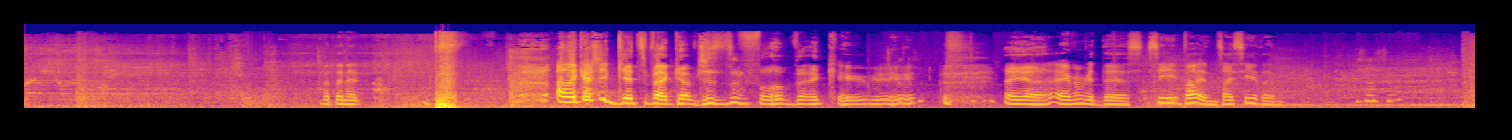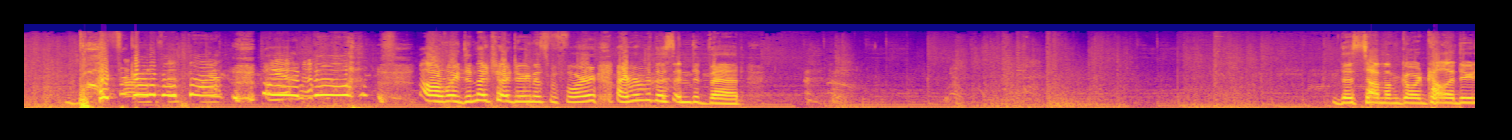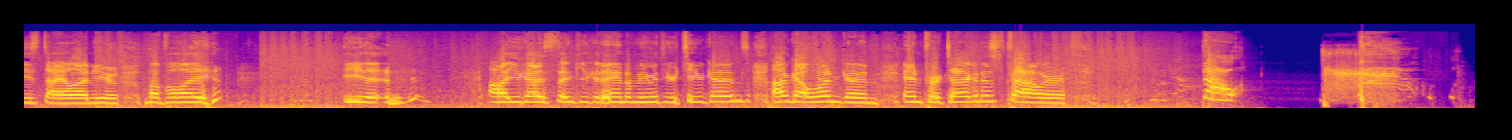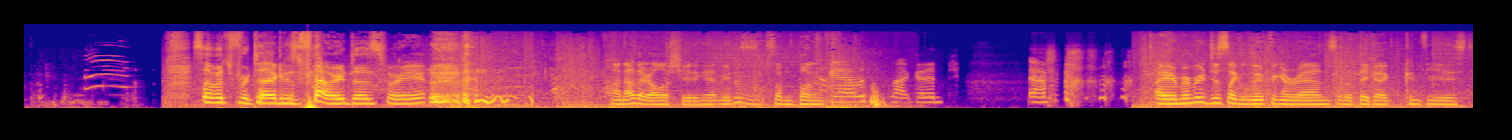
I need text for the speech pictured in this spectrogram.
But then it... I like how she gets back up just to fall back over. uh, yeah, I remembered this. See, buttons, I see them. I forgot about that! Oh no! Oh wait, didn't I try doing this before? I remember this ended bad. This time I'm going Call of Duty style on you, my boy. Eat it. Oh, you guys think you can handle me with your two guns? I've got one gun and protagonist power. Ow! so much protagonist power does for you. oh, now they're all shooting at me. This is some bunk. Yeah, this is not good. F. I remember just like looping around so that they got confused.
